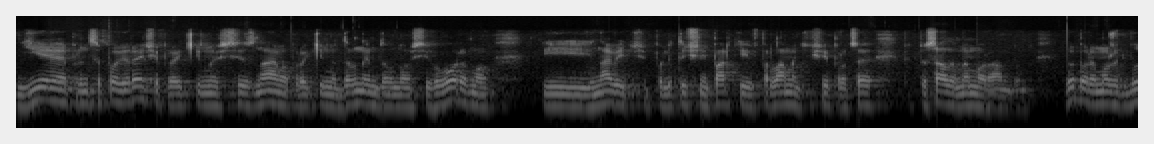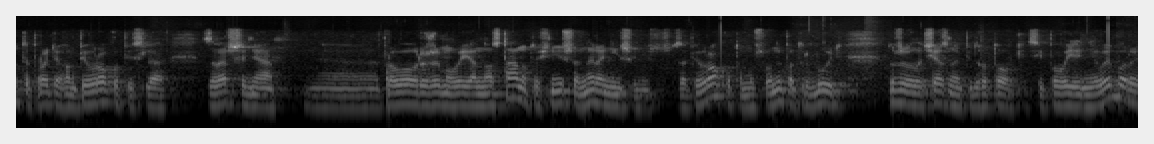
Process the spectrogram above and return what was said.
Є принципові речі, про які ми всі знаємо, про які ми давним-давно всі говоримо. І навіть політичні партії в парламенті ще про це підписали меморандум. Вибори можуть бути протягом півроку після завершення е, правового режиму воєнного стану, точніше, не раніше ніж за півроку, тому що вони потребують дуже величезної підготовки. Ці повоєнні вибори,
